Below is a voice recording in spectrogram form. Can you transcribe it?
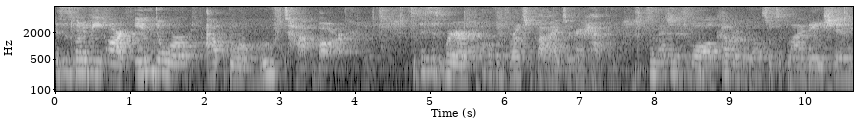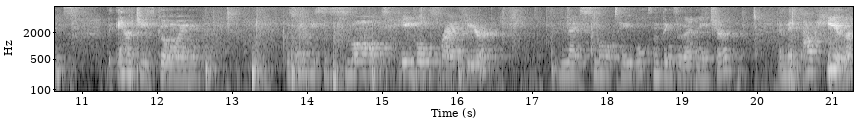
This is going to be our indoor, outdoor rooftop bar. So this is where all the brunch vibes are going to happen. So imagine this wall covered with all sorts of libations. The energy's going. There's going to be some small tables right here. Nice small tables and things of that nature. And then out here,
